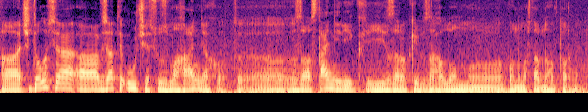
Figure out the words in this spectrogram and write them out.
А, Чи вдалося взяти участь у змаганнях от, е, за останній рік і за роки загалом е, повномасштабного вторгнення?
